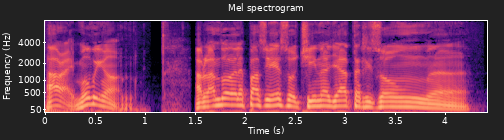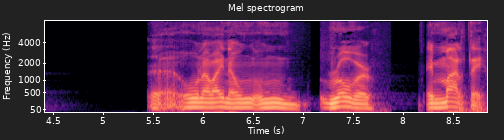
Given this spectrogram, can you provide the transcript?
All right, moving on. Hablando del espacio y eso, China ya aterrizó un, uh, uh, una vaina, un, un rover en Marte.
